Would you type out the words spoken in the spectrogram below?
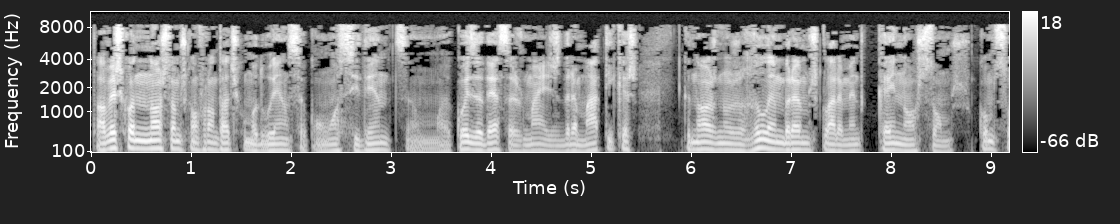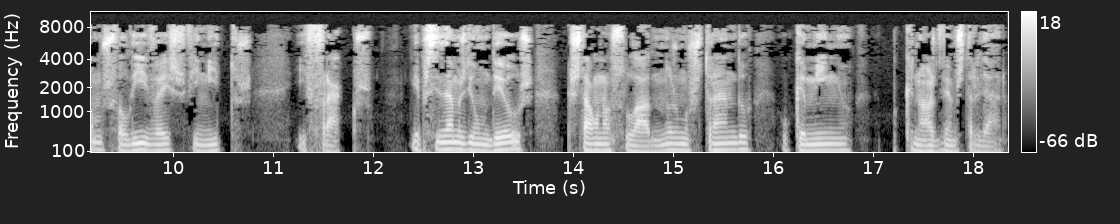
Talvez quando nós estamos confrontados com uma doença, com um acidente, uma coisa dessas mais dramáticas, que nós nos relembramos claramente quem nós somos, como somos falíveis, finitos e fracos. E precisamos de um Deus que está ao nosso lado, nos mostrando o caminho que nós devemos trilhar.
